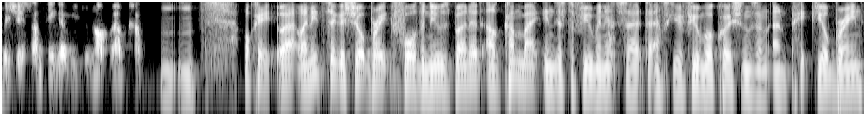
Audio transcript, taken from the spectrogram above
which is something that we do not welcome. Mm-mm. Okay, uh, I need to take a short break for the news, Bernard. I'll come back in just a few minutes uh, to ask you a few more questions and, and pick your brain.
